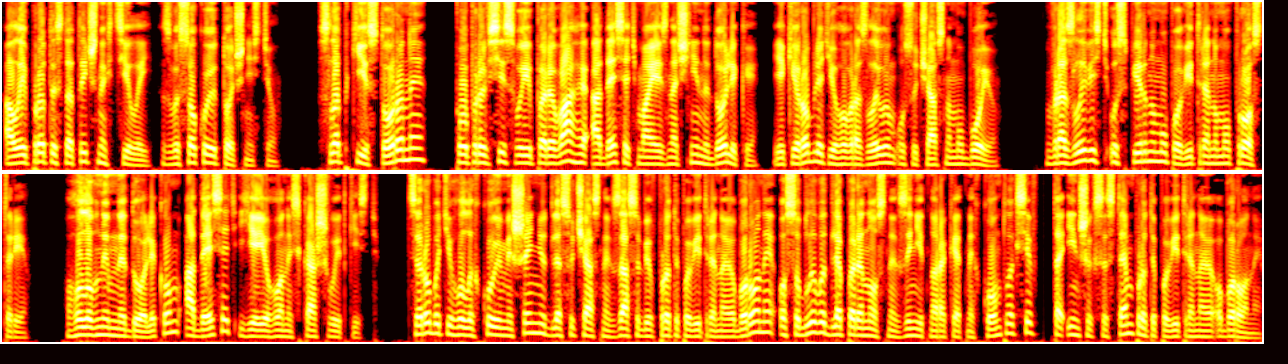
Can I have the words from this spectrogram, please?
але й проти статичних цілей з високою точністю. Слабкі сторони, попри всі свої переваги, А10 має значні недоліки, які роблять його вразливим у сучасному бою. Вразливість у спірному повітряному просторі. Головним недоліком А10 є його низька швидкість. Це робить його легкою мішенню для сучасних засобів протиповітряної оборони, особливо для переносних зенітно-ракетних комплексів та інших систем протиповітряної оборони.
